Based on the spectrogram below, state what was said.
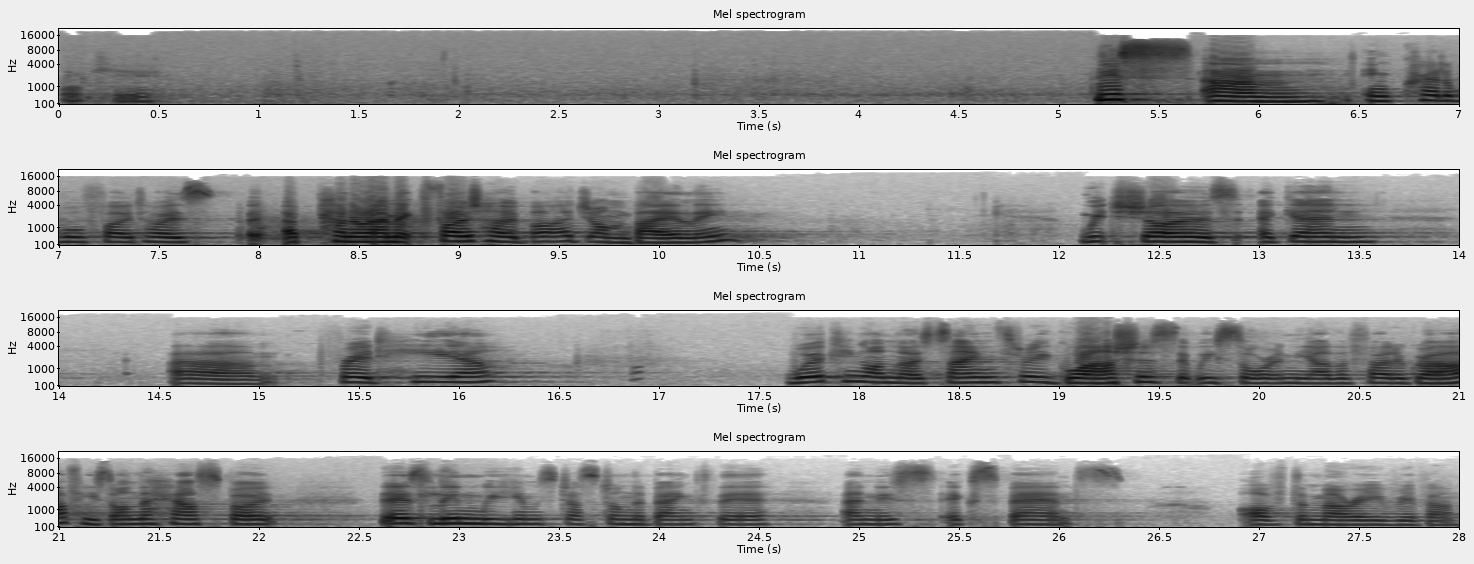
Thank you. This um, incredible photo is a panoramic photo by John Bailey, which shows again um, Fred here working on those same three gouaches that we saw in the other photograph. He's on the houseboat. There's Lyn Williams just on the bank there, and this expanse of the Murray River.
